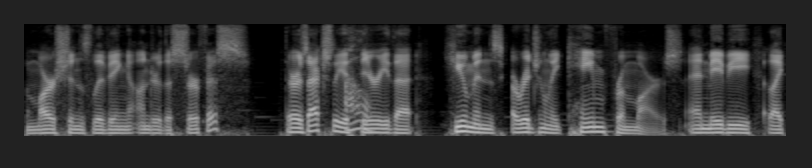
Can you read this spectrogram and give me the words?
Martians living under the surface. There is actually a Oh. theory that humans originally came from Mars, and maybe like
